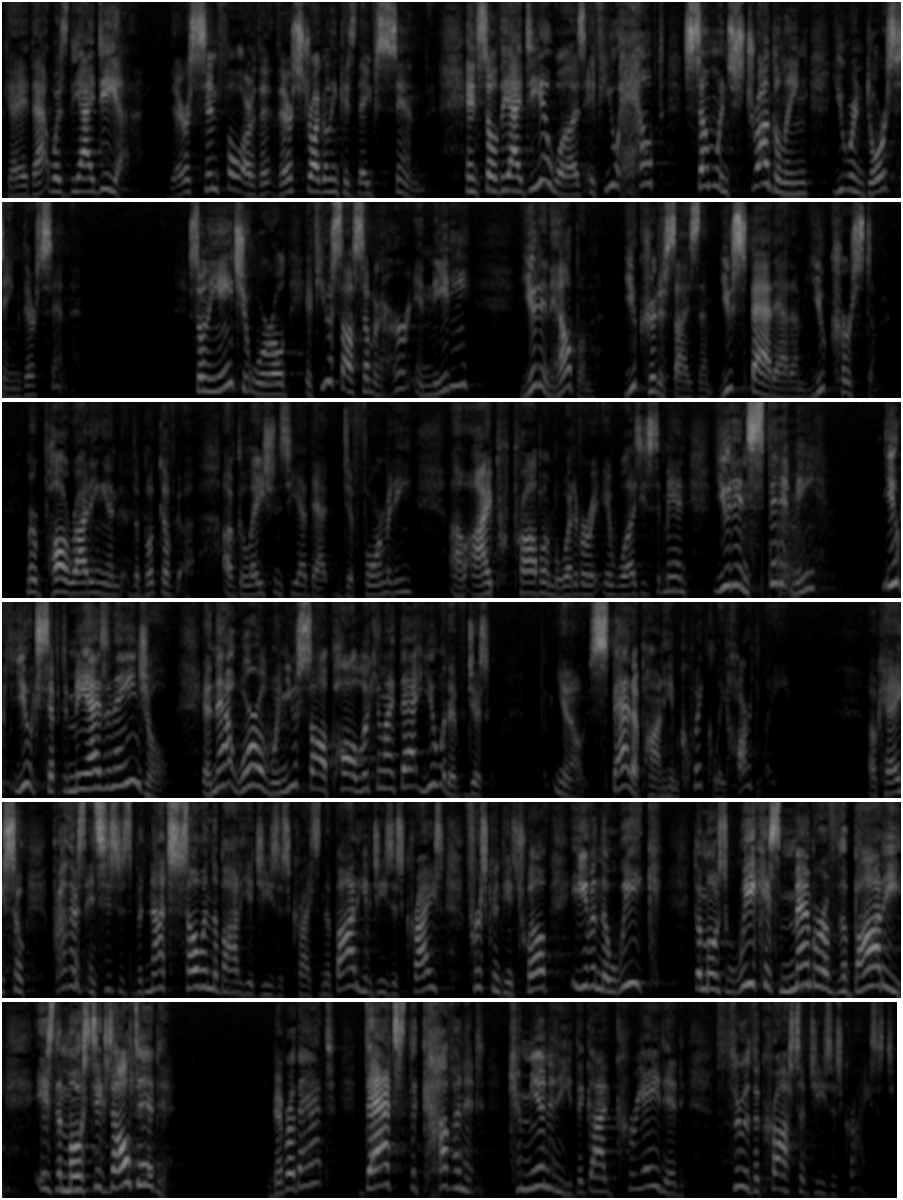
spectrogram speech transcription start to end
Okay, that was the idea. They're sinful or they're struggling because they've sinned. And so the idea was if you helped someone struggling, you were endorsing their sin. So in the ancient world, if you saw someone hurt and needy, you didn't help them. You criticized them. You spat at them. You cursed them. Remember Paul writing in the book of, of Galatians, he had that deformity, um, eye problem, or whatever it was. He said, Man, you didn't spit at me. You, you accepted me as an angel. In that world, when you saw Paul looking like that, you would have just, you know, spat upon him quickly, hardly. Okay, so brothers and sisters, but not so in the body of Jesus Christ. In the body of Jesus Christ, 1 Corinthians 12, even the weak, the most weakest member of the body is the most exalted. Remember that? That's the covenant community that God created through the cross of Jesus Christ.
